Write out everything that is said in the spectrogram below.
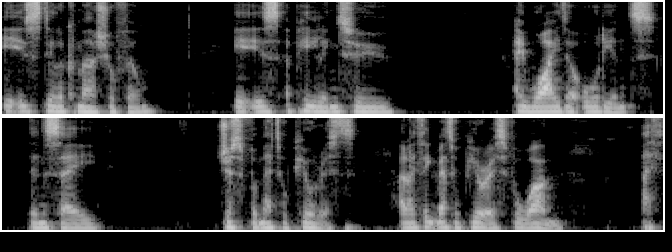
it is still a commercial film. It is appealing to a wider audience than say just for metal purists. And I think metal purists, for one, I th-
